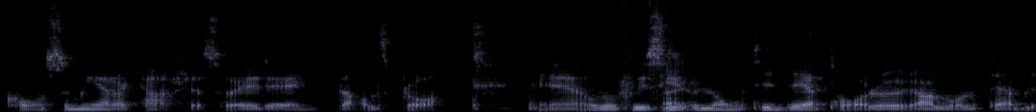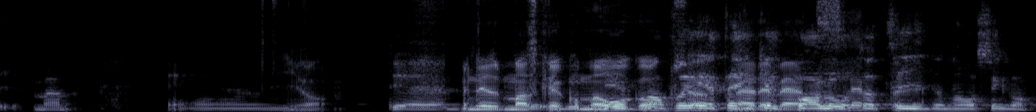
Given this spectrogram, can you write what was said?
konsumera kanske så är det inte alls bra. Eh, och då får vi se hur lång tid det tar och hur allvarligt det blir. Men, ja. det, Men det, man ska komma ihåg också Man får helt enkelt bara låta tiden ha sin gång.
